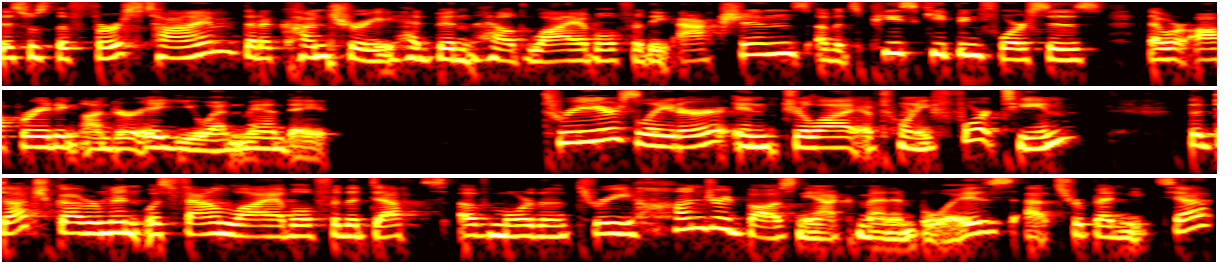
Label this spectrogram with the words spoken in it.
This was the first time that a country had been held liable for the actions of its peacekeeping forces that were operating under a UN mandate. Three years later, in July of 2014, the Dutch government was found liable for the deaths of more than 300 Bosniak men and boys at Srebrenica,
